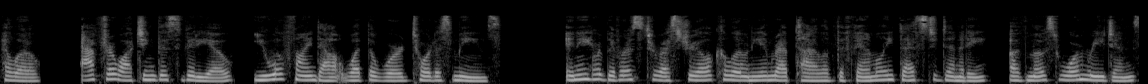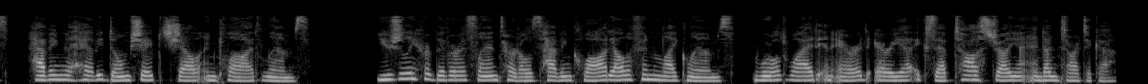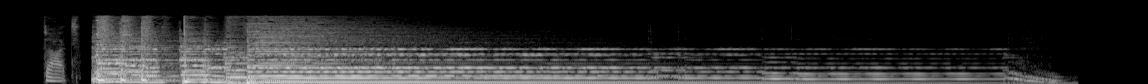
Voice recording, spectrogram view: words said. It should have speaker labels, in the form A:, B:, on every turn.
A: Hello. After watching this video, you will find out what the word tortoise means. Any herbivorous terrestrial chelonian reptile of the family Testudinidae, of most warm regions, having a heavy dome-shaped shell and clawed limbs. Usually herbivorous land turtles having clawed elephant-like limbs, worldwide in arid area except Australia and Antarctica. Dot.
